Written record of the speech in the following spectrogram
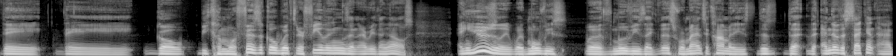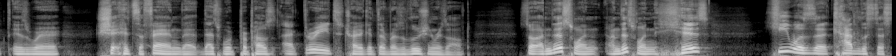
they they go become more physical with their feelings and everything else. And usually, with movies, with movies like this, romantic comedies, the the end of the second act is where shit hits the fan. That that's what propels Act Three to try to get the resolution resolved. So on this one, on this one, his he was the catalyst that,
